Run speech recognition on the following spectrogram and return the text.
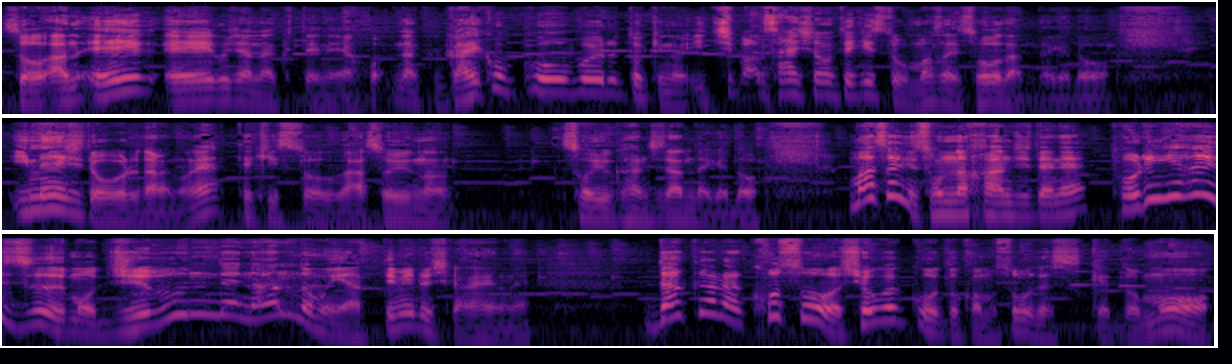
そうあの英英語じゃなくてねなんか外国語を覚える時の一番最初のテキストもまさにそうなんだけどイメージで覚えるためのねテキストがそういうのそういう感じなんだけどまさにそんな感じでねとりあえずもう自分で何度もやってみるしかないのね。だからこそ小学校とかもそうですけども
